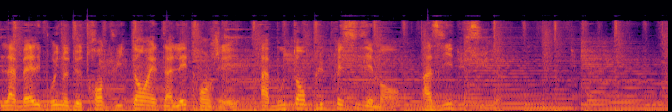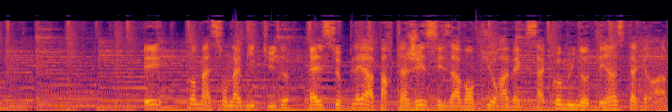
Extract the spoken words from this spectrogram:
la belle brune de 38 ans est à l'étranger, à plus précisément, Asie du Sud. Et, comme à son habitude, elle se plaît à partager ses aventures avec sa communauté Instagram.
